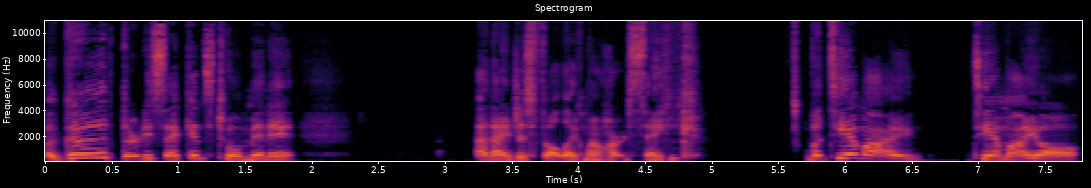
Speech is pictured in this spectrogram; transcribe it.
a good 30 seconds to a minute, and I just felt like my heart sank. But TMI, TMI, y'all,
